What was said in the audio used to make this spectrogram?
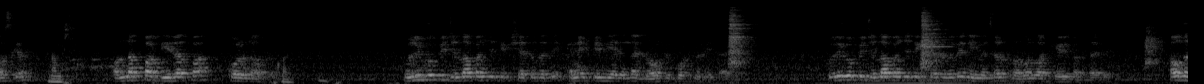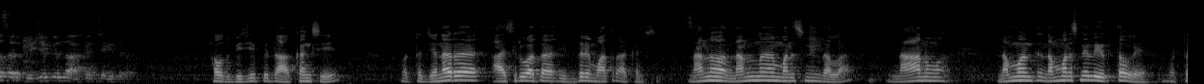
ನಮಸ್ಕಾರ. ನಮಸ್ತೆ. ಹೊನ್ನಪ್ಪ ಬೀರಪ್ಪ ಕೋಳ್ನವರು ಹುಲಿಗುಪ್ಪಿ ಜಿಲ್ಲಾ ಪಂಚಾಯತಿ ಕ್ಷೇತ್ರದಲ್ಲಿ ಕನೆಕ್ಟ್ ಇಂಡಿಯಾದಿಂದ ಗ್ರೌಂಡ್ ರಿಪೋರ್ಟ್ ನಡೀತಾ ಇದೆ. ಹುಲಿಗುಪ್ಪಿ ಜಿಲ್ಲಾ ಪಂಚಾಯತಿ ಕ್ಷೇತ್ರದಲ್ಲಿ ನಿಮ್ಮ ಹೆಸರು ಪ್ರಬಲವಾಗಿ ಕೇಳಿ ಬರ್ತಾ ಇದೆ. ಹೌದಾ ಸರ್ ಬಿಜೆಪಿಯಿಂದ ಆಕಾಂಕ್ಷೆ ಆಗಿದ್ದೀರಾ? ಹೌದು ಬಿ ಜೆ ಪಿಯಿಂದ ಆಕಾಂಕ್ಷಿ ಬಟ್ ಜನರ ಆಶೀರ್ವಾದ ಇದ್ದರೆ ಮಾತ್ರ ಆಕಾಂಕ್ಷಿ. ನಾನು ನನ್ನ ಮನಸ್ಸಿನಿಂದಲ್ಲ ನಾನು ನಮ್ಮ ನಮ್ಮ ಮನಸ್ಸಿನಲ್ಲಿ ಇರ್ತವೆ ಬಟ್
